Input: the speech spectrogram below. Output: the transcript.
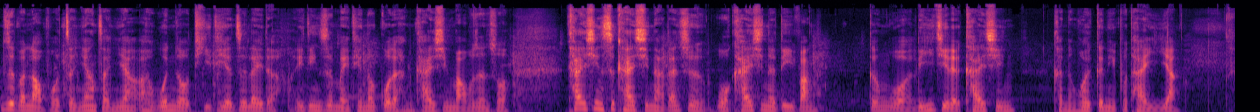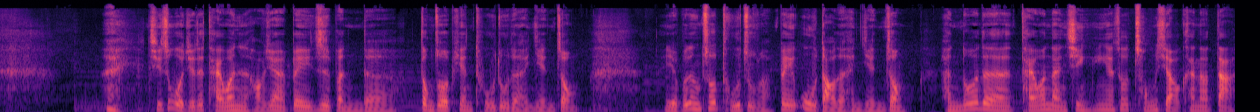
日本老婆怎样怎样啊，温柔体贴之类的，一定是每天都过得很开心吧？我只能说，开心是开心啊，但是我开心的地方，跟我理解的开心，可能会跟你不太一样。哎，其实我觉得台湾人好像被日本的动作片荼毒的很严重。也不能说土主了，被误导的很严重。很多的台湾男性应该说从小看到大，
